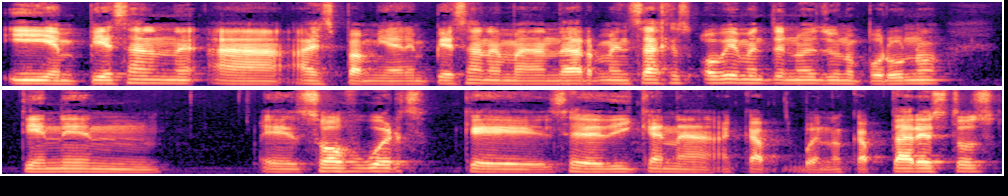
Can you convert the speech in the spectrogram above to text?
y empiezan a, a spamear, empiezan a mandar mensajes. Obviamente no es de uno por uno, tienen eh, softwares que se dedican a, bueno, captar estos,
